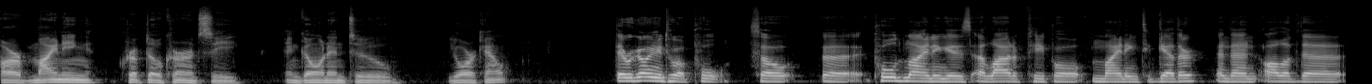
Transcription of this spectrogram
are mining cryptocurrency and going into your account. They were going into a pool. So uh, pooled mining is a lot of people mining together, and then all of the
